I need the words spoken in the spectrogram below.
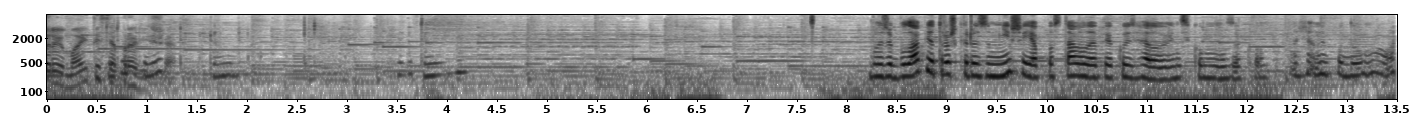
Тримайтеся правіше. Боже, була б я трошки розумніша, я б поставила б якусь геловінську музику. Я не подумала.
